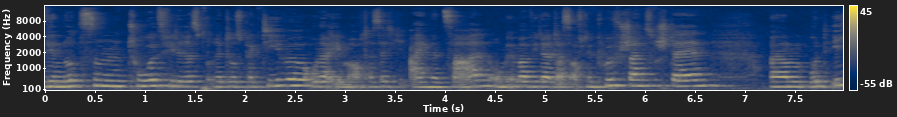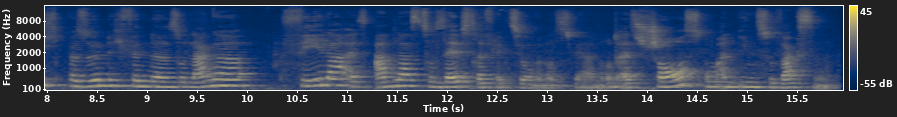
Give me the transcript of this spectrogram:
Wir nutzen Tools wie die Retrospektive oder eben auch tatsächlich eigene Zahlen, um immer wieder das auf den Prüfstand zu stellen. Und ich persönlich finde, solange Fehler als Anlass zur Selbstreflexion genutzt werden und als Chance, um an ihnen zu wachsen,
